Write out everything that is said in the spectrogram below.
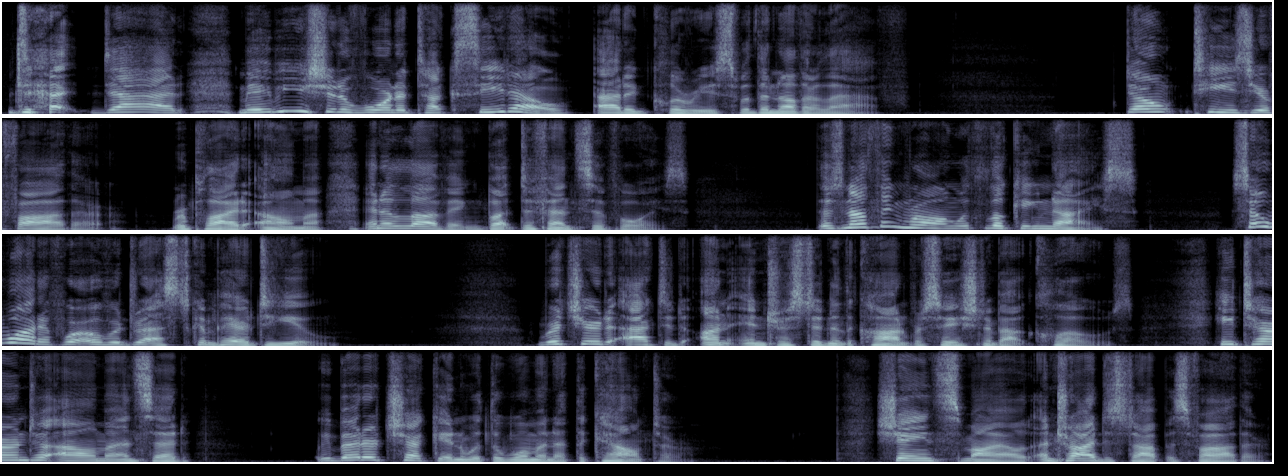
Dad, maybe you should have worn a tuxedo, added Clarice with another laugh. Don't tease your father, replied Alma in a loving but defensive voice. There's nothing wrong with looking nice. So what if we're overdressed compared to you? Richard acted uninterested in the conversation about clothes. He turned to Alma and said, We better check in with the woman at the counter. Shane smiled and tried to stop his father.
